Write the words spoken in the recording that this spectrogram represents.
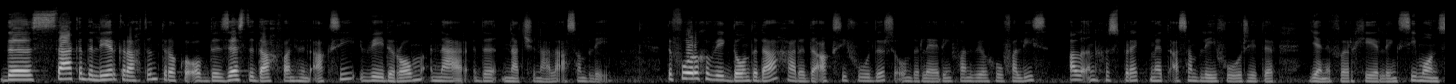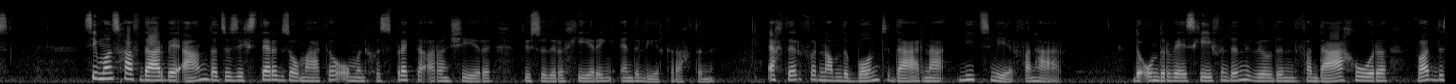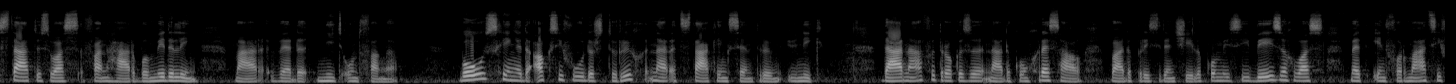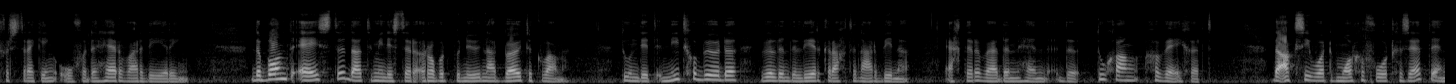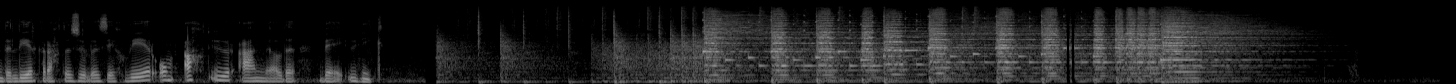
De stakende leerkrachten trokken op de zesde dag van hun actie wederom naar de Nationale Assemblée. De vorige week donderdag hadden de actievoerders onder leiding van Wilho Valies al een gesprek met assembleevoorzitter Jennifer Geerling-Simons. Simons gaf daarbij aan dat ze zich sterk zou maken om een gesprek te arrangeren tussen de regering en de leerkrachten. Echter vernam de bond daarna niets meer van haar. De onderwijsgevenden wilden vandaag horen wat de status was van haar bemiddeling, maar werden niet ontvangen. Boos gingen de actievoerders terug naar het stakingscentrum Uniek. Daarna vertrokken ze naar de congreshal, waar de presidentiële commissie bezig was met informatieverstrekking over de herwaardering. De bond eiste dat minister Robert Peneu naar buiten kwam. Toen dit niet gebeurde, wilden de leerkrachten naar binnen. Echter werden hen de toegang geweigerd. De actie wordt morgen voortgezet en de leerkrachten zullen zich weer om 8 uur aanmelden bij Uniek.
